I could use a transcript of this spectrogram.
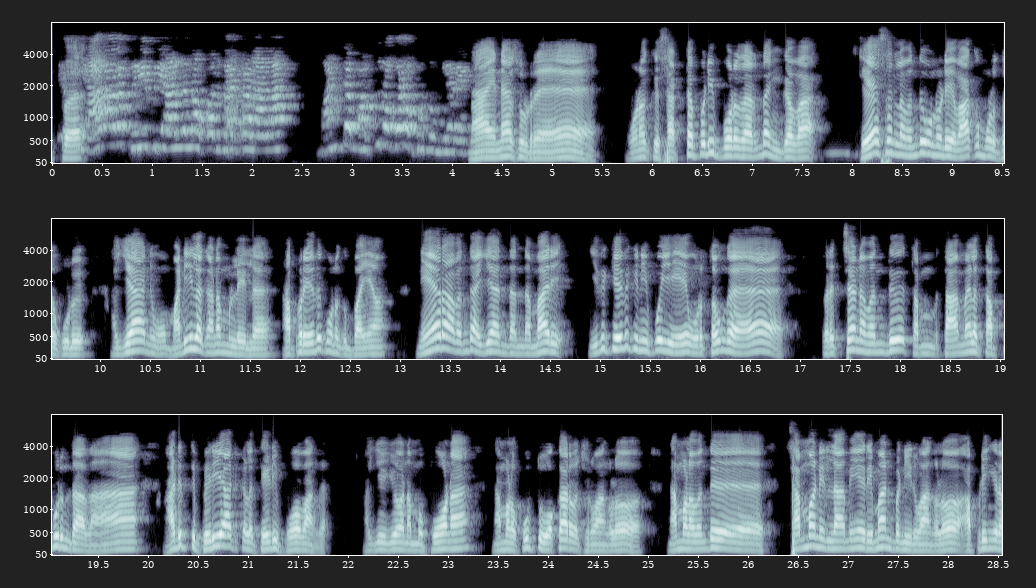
வந்து நான் என்ன சொல்கிறேன் உனக்கு சட்டப்படி போகிறதா இருந்தால் இங்கே வா. ஸ்டேஷனில் வந்து உன்னுடைய வாக்குமூலத்தை கொடு. ஐயா நீ உன் மடியில் கணம் இல்லைல்ல. அப்புறம் எதுக்கு உனக்கு பயம்? நேராக வந்து ஐயா இந்த அந்த மாதிரி. இதுக்கு எதுக்கு நீ போய் ஒருத்தவங்க பிரச்சனை வந்து தம் தான் மேலே தப்பு இருந்தாதான் அடுத்து பெரிய ஆட்களை தேடி போவாங்க. ஐயையோ நம்ம போனால் நம்மளை கூப்பிட்டு உட்கார வச்சுருவாங்களோ? நம்மளை வந்து சம்மன் இல்லாமையே ரிமாண்ட் பண்ணிடுவாங்களோ? அப்படிங்கிற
